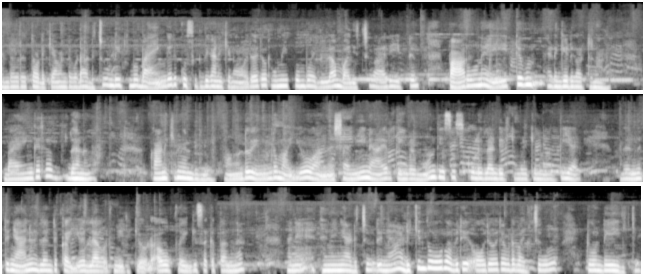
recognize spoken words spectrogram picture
എന്താ പറയുക തുടയ്ക്കാൻ വേണ്ടി ഇവിടെ അടിച്ചു കൊണ്ടിരിക്കുമ്പോൾ ഭയങ്കര കുസൃതി കാണിക്കണം. ഓരോരോ റൂമിൽ പോകുമ്പോൾ എല്ലാം വലിച്ച് വാരിയിട്ട് പാറുവാണ് ഏറ്റവും ഇടങ്കേട് കാട്ടണാണ് ഭയങ്കര ഇതാണ്. കാണിക്കുന്ന കണ്ടില്ലേ? അങ്ങോട്ടും ഇങ്ങോട്ടും അയ്യോ അന്ന് ശനി ഞായർ തിങ്കൾ മൂന്ന് ദിവസം സ്കൂളില്ലാണ്ടിരിക്കുമ്പോഴേക്കും മതിയായി. എന്നിട്ട് ഞാനും ഇല്ല എന്റെ കയ്യും എല്ലാം അവിടെ ഇരിക്കുള്ളൂ. ആ ഫ്ലെങ്കിസൊക്കെ തന്ന് അങ്ങനെ ഞാൻ ഇനി അടിച്ചു വിടും. ഞാൻ അടിക്കും തോറും അവർ ഓരോരോ അവിടെ വലിച്ചു ഇട്ടുകൊണ്ടേയിരിക്കും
